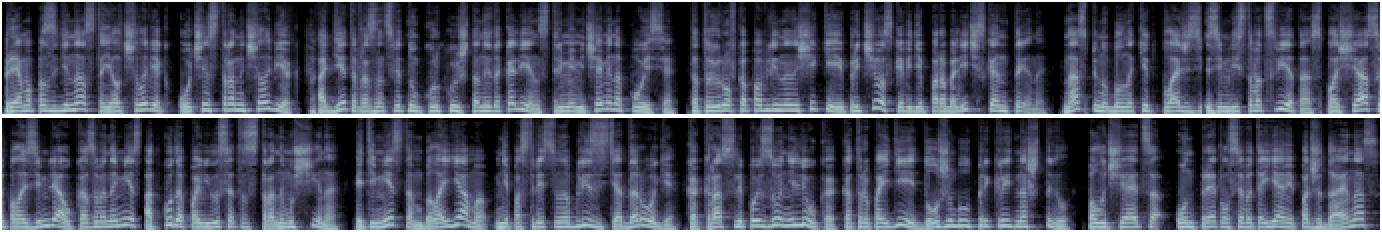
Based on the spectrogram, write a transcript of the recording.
Прямо позади нас стоял человек, очень странный человек, одетый в разноцветную куртку и штаны до колен, с тремя мечами на поясе, татуировка павлина на щеке и прическа в виде параболической антенны. На спину был накид плащ землистого цвета, с плаща осыпалась земля, указывая на место, откуда появился этот странный мужчина. Этим местом была яма в непосредственной близости от дороги, как раз в слепой зоне люка, который, по идее, должен был прикрыть наш тыл. Получается, он прятался в этой яме, поджидая нас?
